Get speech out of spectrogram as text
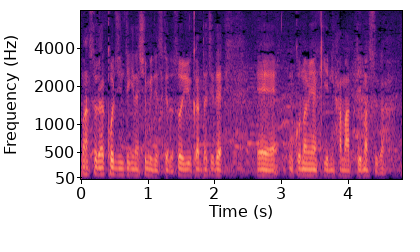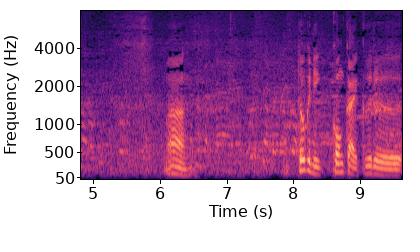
まあ、それは個人的な趣味ですけど、そういう形で、えー、お好み焼きにはまっていますが、まあ、特に今回来る、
